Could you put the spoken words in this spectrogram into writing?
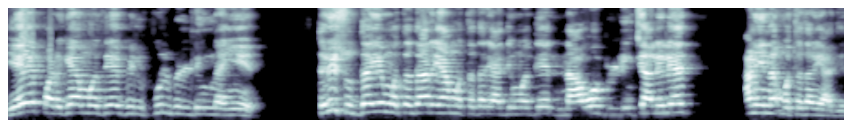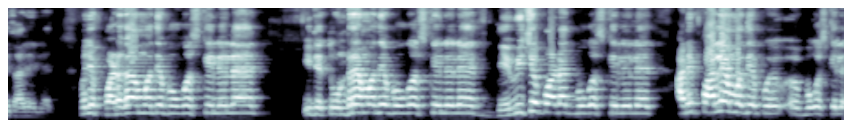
हे पडग्यामध्ये बिलकुल बिल्डिंग नाहीयेत तरी सुद्धा हे मतदार या मतदार यादीमध्ये नावं बिल्डिंगचे आलेले आहेत आणि ना- मतदार यादीत आलेले आहेत. म्हणजे पडगामध्ये बोगस केलेले आहेत इथे तोंडऱ्यामध्ये बोगस केलेले आहेत देवीच्या पाड्यात बोगस केलेले आहेत आणि पाल्यामध्ये प- बोगस केले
